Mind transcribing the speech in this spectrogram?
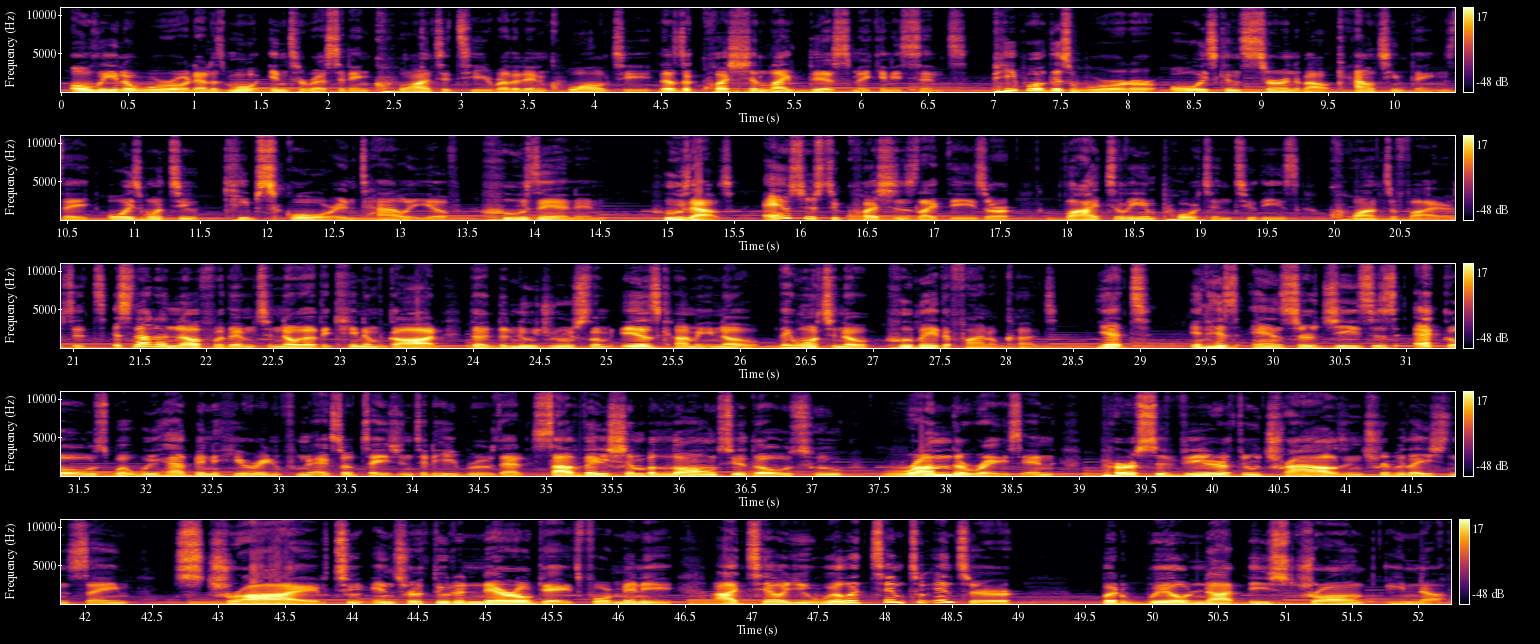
Only in a world that is more interested in quantity rather than quality does a question like this make any sense. People of this world are always concerned about counting things. They always want to keep score and tally of who's in and who's out. Answers to questions like these are vitally important to these quantifiers. It's it's not enough for them to know that the kingdom of God, the, the New Jerusalem is coming. No, they want to know who made the final cut. Yet, in his answer, Jesus echoes what we have been hearing from the exhortation to the Hebrews that salvation belongs to those who run the race and persevere through trials and tribulations, saying, Strive to enter through the narrow gates, for many, I tell you, will attempt to enter, but will not be strong enough.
